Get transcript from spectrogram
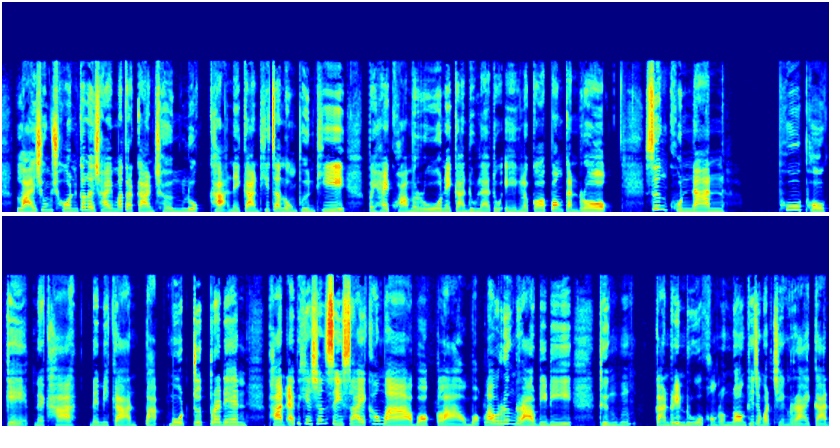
ๆ หลายชุมชนก็เลยใช้มาตรการเชิงลุกค่ะ ในการที่จะลงพื้นที่ไปให้ความรู้ในการดูแลตัวเองแล้วก็ป้องกันโรค ซึ่งคุณนัน ผู้โพเกตนะคะ ได้มีการปักหมุดจุดประเด็น ผ่านแอปพลิเคชัน C-Site เข้ามาบอกกล่าว บอกเล่าเรื่องราวดีๆ ถึงการเรียนรู้ของน้องๆที่จังหวัดเชียงรายกัน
